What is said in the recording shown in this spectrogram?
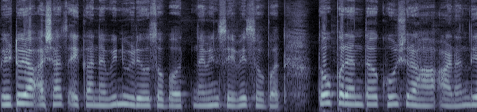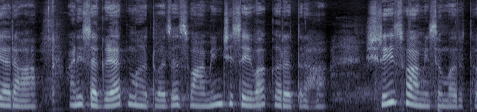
भेटूया अशाच एका नवीन व्हिडिओसोबत नवीन सेवेसोबत. तोपर्यंत खुश राहा आनंदी राहा आणि सगळ्यात महत्त्वाचं स्वामींची सेवा करत राहा. श्री स्वामी समर्थ.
